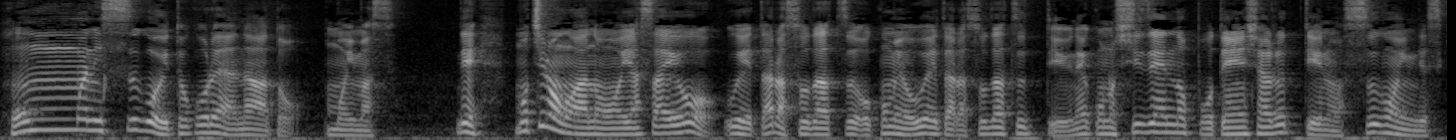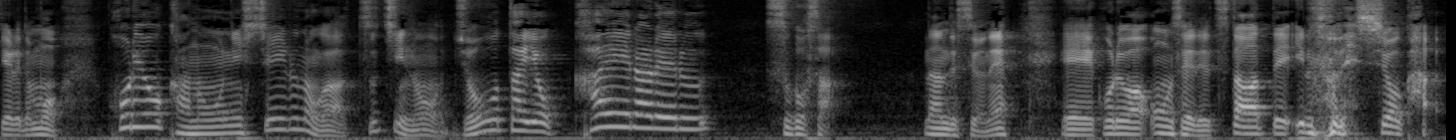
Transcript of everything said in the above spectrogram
ほんまにすごいところやなと思います。で、もちろん、あの、野菜を植えたら育つ、お米を植えたら育つっていうね、この自然のポテンシャルっていうのはすごいんですけれども、これを可能にしているのが土の状態を変えられる凄さなんですよね。えー、これは音声で伝わっているのでしょうか？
